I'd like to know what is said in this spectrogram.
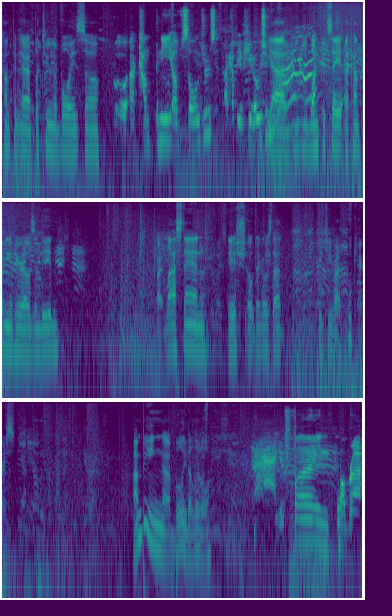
company, uh, platoon of boys. So a company of soldiers, a company of heroes. You yeah, one could say a company of heroes indeed. All right, last stand ish. Oh, there goes that AT rifle. Who cares? I'm being uh, bullied a little. Ah, you're fine. Come on, bruh.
